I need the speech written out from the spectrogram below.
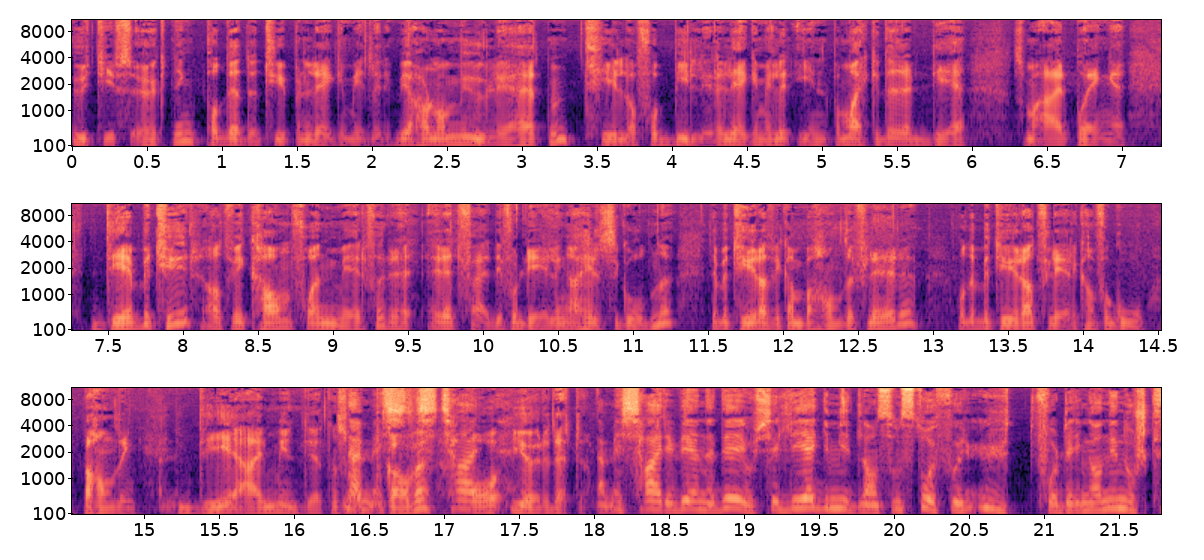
utgiftsøkning på denne typen legemidler. Vi har nå muligheten til å få billigere legemidler inn på markedet. Det er det som er poenget. Det betyr at vi kan få en mer rettferdig fordeling av helsegodene. Det betyr at vi kan behandle flere, og det betyr at flere kan få god behandling. Det er myndighetenes Nei, men oppgave kjære- å gjøre dette. Nei, men kjære vene, Det er jo ikke legemidlene som står for utfordringene i norsk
